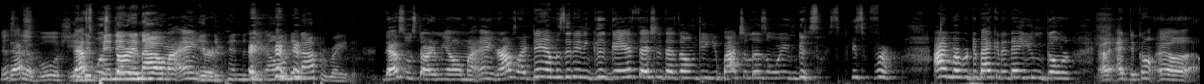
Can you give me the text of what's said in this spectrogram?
That's, That's- that bullshit. that's what started me on my anger. Independently owned and operated. That's what started me on my anger. I was like, damn, is it any good gas stations that don't give you botulism where you can get a slice of pizza from? I remember the back in the day, you can go uh, at the uh,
